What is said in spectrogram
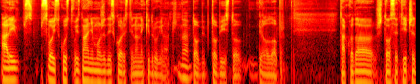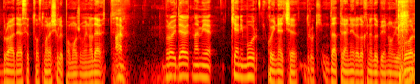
Ali s- svoje iskustvo i znanje može da iskoristi na neki drugi način. Da. To bi, to bi isto bilo dobro. Tako da, što se tiče broja 10, to smo rešili, pa možemo i na 9. Ajme. Broj 9 nam je Kenny Moore, koji neće drugi. da trenira dok ne dobije novi ugovor.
